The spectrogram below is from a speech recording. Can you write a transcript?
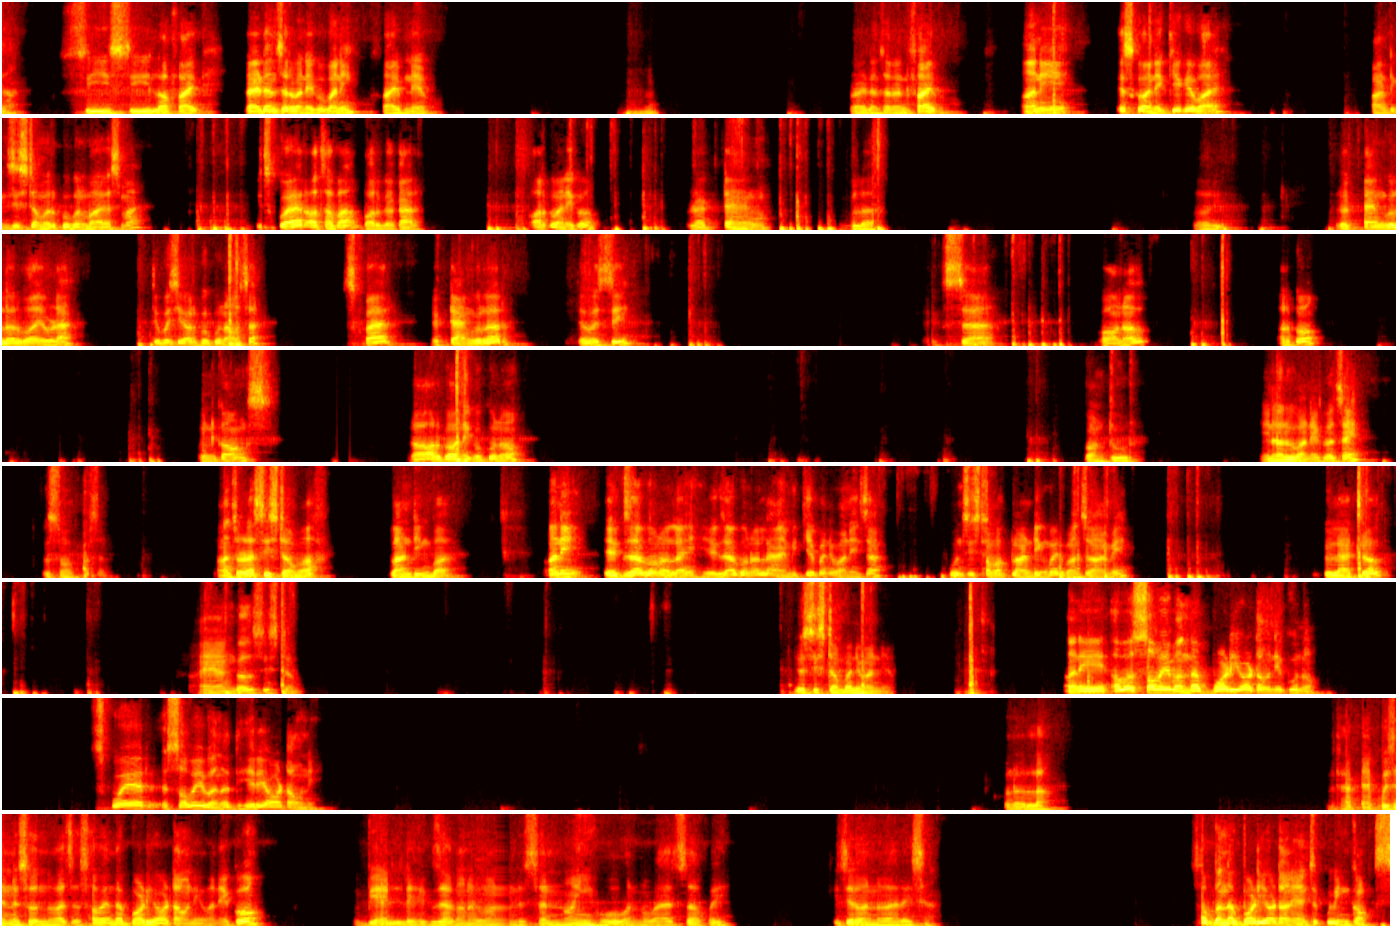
सिसी ल फाइभ राइट एन्सर भनेको पनि फाइभ नै हो। राइट एन्सर भने फाइभ अनि यसको भने के के भयो प्लान्टिङ सिस्टमहरू को कुन भयो यसमा? स्क्वायर अथवा वर्गकार? अर्को भनेको रेक्ट्याङ्गुलर सरी रेक्ट्याङ्गुलर भयो एउटा। त्यो पछि अर्को कुन आउँछ? स्क्वायर रेक्ट्याङ्गुलर त्यो पछि हेक्सागोनल अर्को क्विन्कङ्स र अर्को भनेको कुन हो कन्टुर यिनीहरू भनेको चाहिँ उसमा पर्छन् पाँचवटा सिस्टम अफ प्लान्टिङ भयो। अनि हेक्जागोनल है हेक्जागोनललाई हामी के पनि भनिन्छ? कुन सिस्टम अफ प्लान्टिङ पनि भन्छौँ हामी। इक्विल्याटरल ट्रायङ्गल सिस्टम यो सिस्टम पनि भन्यो। अनि अब सबैभन्दा बढी अटाउने कुन हो? स्क्वायर सबैभन्दा धेरै अटाउने। कुन हो ल? ठ्याक्क क्वेसन नै सोध्नु भएको छ। सबैभन्दा बढी अटाउने भनेको बिहानीले हेक्जागनल नै हो भन्नुभएको छ खै के चाहिँ भन्नुभएको रहेछ? सबभन्दा बढी अटाउने भने चाहिँ क्विन कङ्स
